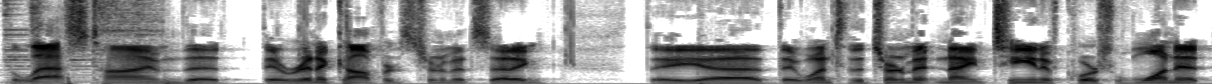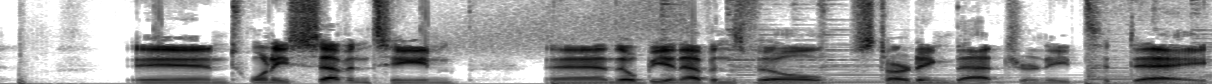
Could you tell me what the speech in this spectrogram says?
the last time that they were in a conference tournament setting. They uh, they went to the tournament in 19, of course, won it in 2017, and they'll be in Evansville starting that journey today.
